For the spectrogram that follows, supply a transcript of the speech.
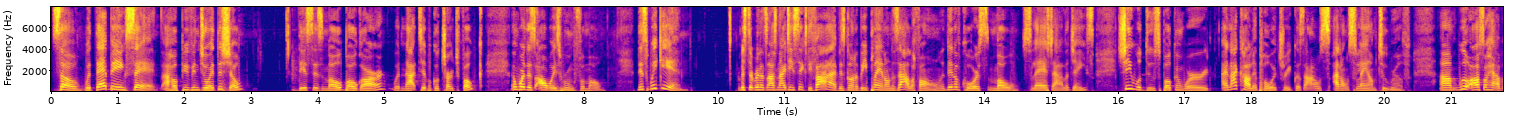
So, with that being said, I hope you've enjoyed the show. This is Mo Bogar with Not Typical Church Folk, and where there's always room for Mo. This weekend, Mr. Renaissance 1965 is going to be playing on the xylophone. And then, of course, Mo slash Isla Jace. She will do spoken word, and I call it poetry because I don't, I don't slam too rough. Um, we'll also have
